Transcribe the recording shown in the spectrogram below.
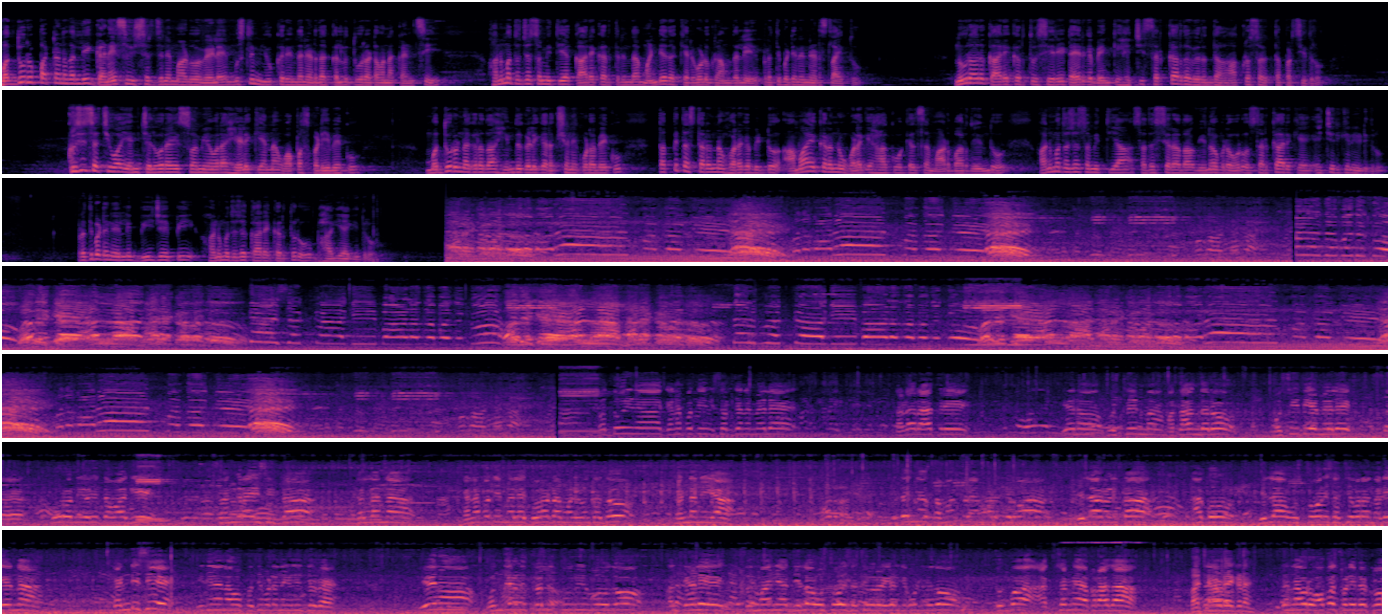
ಮದ್ದೂರು ಪಟ್ಟಣದಲ್ಲಿ ಗಣೇಶ ವಿಸರ್ಜನೆ ಮಾಡುವ ವೇಳೆ ಮುಸ್ಲಿಂ ಯುವಕರಿಂದ ನಡೆದ ಕಲ್ಲು ತೂರಾಟವನ್ನು ಖಂಡಿಸಿ ಹನುಮಧ್ವಜ ಸಮಿತಿಯ ಕಾರ್ಯಕರ್ತರಿಂದ ಮಂಡ್ಯದ ಕೆರಗೋಡು ಗ್ರಾಮದಲ್ಲಿ ಪ್ರತಿಭಟನೆ ನಡೆಸಲಾಯಿತು. ನೂರಾರು ಕಾರ್ಯಕರ್ತರು ಸೇರಿ ಟೈರ್ಗೆ ಬೆಂಕಿ ಹಚ್ಚಿ ಸರ್ಕಾರದ ವಿರುದ್ಧ ಆಕ್ರೋಶ ವ್ಯಕ್ತಪಡಿಸಿದರು. ಕೃಷಿ ಸಚಿವ ಎನ್. ಚೆಲುವರಾಯಸ್ವಾಮಿ ಅವರ ಹೇಳಿಕೆಯನ್ನು ವಾಪಸ್ ಪಡೆಯಬೇಕು. ಮದ್ದೂರು ನಗರದ ಹಿಂದೂಗಳಿಗೆ ರಕ್ಷಣೆ ಕೊಡಬೇಕು. ತಪ್ಪಿತಸ್ಥರನ್ನು ಹೊರಗೆ ಬಿಟ್ಟು ಅಮಾಯಕರನ್ನು ಒಳಗೆ ಹಾಕುವ ಕೆಲಸ ಮಾಡಬಾರದು ಎಂದು ಹನುಮಧ್ವಜ ಸಮಿತಿಯ ಸದಸ್ಯರಾದ ವಿನೋಬ್ರವರು ಸರ್ಕಾರಕ್ಕೆ ಎಚ್ಚರಿಕೆ ನೀಡಿದರು. ಪ್ರತಿಭಟನೆಯಲ್ಲಿ ಬಿಜೆಪಿ ಹನುಮಧ್ವಜ ಕಾರ್ಯಕರ್ತರು ಭಾಗಿಯಾಗಿದ್ದರು ದೇಶಕ್ಕಾಗಿ ಬಾಳದ ಬದುಕು. ಮದ್ದೂರಿನ ಗಣಪತಿ ವಿಸರ್ಜನೆ ಮೇಲೆ ತಡರಾತ್ರಿ ಏನು ಮುಸ್ಲಿಂ ಮತಾಂಧರು ಮಸೀದಿಯ ಮೇಲೆ ಪೂರ್ವನಿಯೋಜಿತವಾಗಿ ಪೂರ್ವ ನಿಯೋಜಿತವಾಗಿ ಸಂಗ್ರಹಿಸಿದ್ದ ಕಲ್ಲನ್ನ ಗಣಪತಿ ಮೇಲೆ ತೋರಾಟ ಮಾಡಿರುವಂಥದ್ದು ಖಂಡನೀಯ. ಇದನ್ನ ಸಮರ್ಥನೆ ಮಾಡುತ್ತಿರುವ ಜಿಲ್ಲಾಡಳಿತ ಹಾಗೂ ಜಿಲ್ಲಾ ಉಸ್ತುವಾರಿ ಸಚಿವರ ನಡೆಯನ್ನ ಖಂಡಿಸಿ ಇದನ್ನ ದಿನ ನಾವು ಪ್ರತಿಭಟನೆ ಇಳಿದ್ದೇವೆ ಏನೋ ಒಂದೆರಡು ಕಲ್ಲು ತೂರಿರ್ಬೋದು ಅಂತೇಳಿ ಸನ್ಮಾನ್ಯ ಜಿಲ್ಲಾ ಉಸ್ತುವಾರಿ ಸಚಿವರು ಹೇಳಿಕೆ ಕೊಟ್ಟಿರೋದು ತುಂಬಾ ಅಕ್ಷಮ್ಯ ಅಪರಾಧ. ಇದನ್ನ ಅವರು ವಾಪಸ್ ಪಡಿಬೇಕು.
